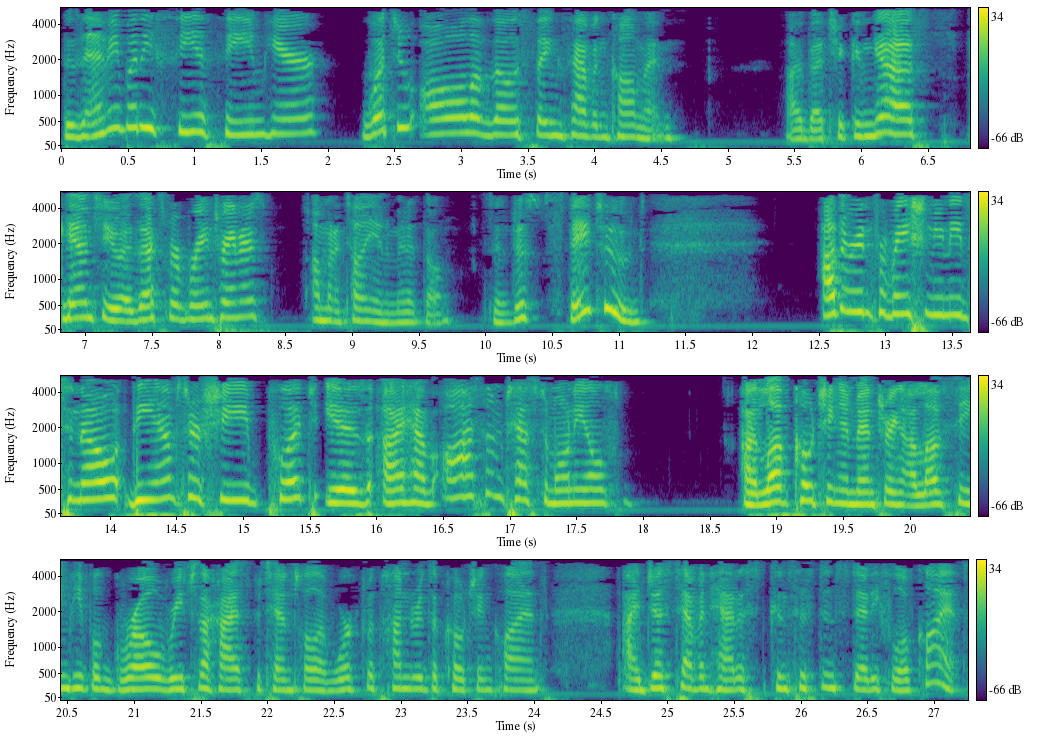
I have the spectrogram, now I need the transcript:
Does anybody see a theme here? What do all of those things have in common? I bet you can guess, can't you? As expert brain trainers, I'm going to tell you in a minute though. So just stay tuned. Other information you need to know, the answer she put is I have awesome testimonials. I love coaching and mentoring. I love seeing people grow, reach their highest potential. I've worked with hundreds of coaching clients. I just haven't had a consistent, steady flow of clients.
